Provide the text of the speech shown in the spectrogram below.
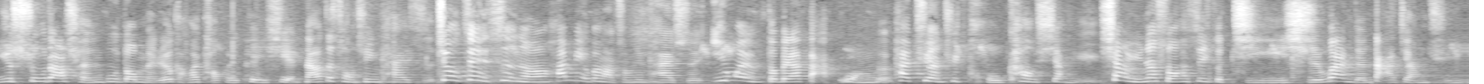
又输到全部都没了，又赶快逃回沛县，然后再重新开始。就这次呢，他没有办法重新开始，因为都被他打光了。他居然去投靠项羽，项羽那时候他是一个几十万的大将军，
